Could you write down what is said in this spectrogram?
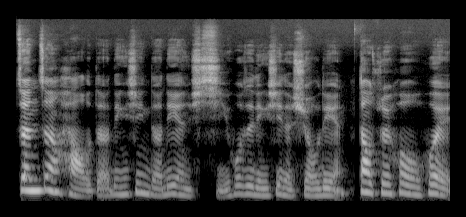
真正好的灵性的练习，或是灵性的修炼，到最后会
